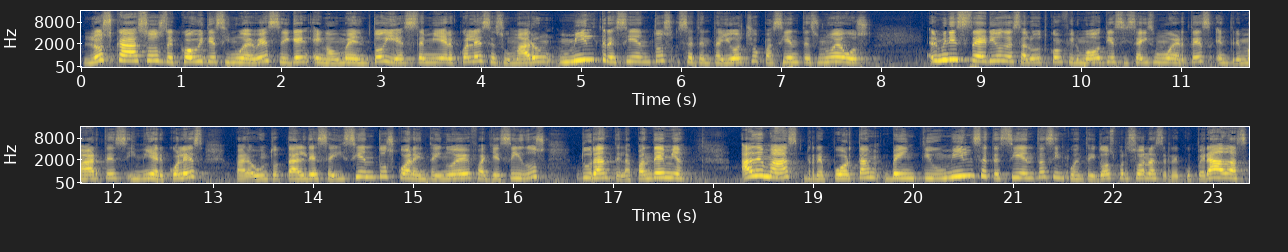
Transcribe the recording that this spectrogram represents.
Los casos de COVID-19 siguen en aumento y este miércoles se sumaron 1.378 pacientes nuevos. El Ministerio de Salud confirmó 16 muertes entre martes y miércoles para un total de 649 fallecidos durante la pandemia. Además, reportan 21.752 personas recuperadas,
